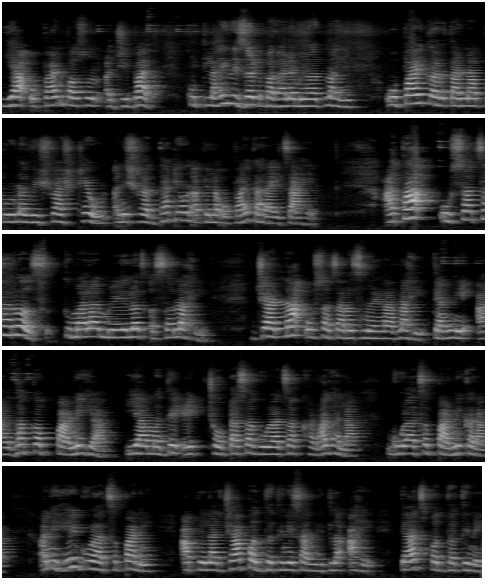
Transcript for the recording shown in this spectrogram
या उपायांपासून अजिबात कुठलाही रिझल्ट बघायला मिळत नाही. उपाय करताना पूर्ण विश्वास ठेवून आणि श्रद्धा ठेवून आपल्याला उपाय करायचा आहे. आता ऊसाचा रस तुम्हाला मिळेलच असं नाही. ज्यांना ऊसाचा रस मिळणार नाही त्यांनी अर्धा कप पाणी घ्या. यामध्ये एक छोटासा गुळाचा खडा घाला. गुळाचं पाणी करा. आणि हे गुळाचं पाणी आपल्याला ज्या पद्धतीने सांगितलं आहे त्याच पद्धतीने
